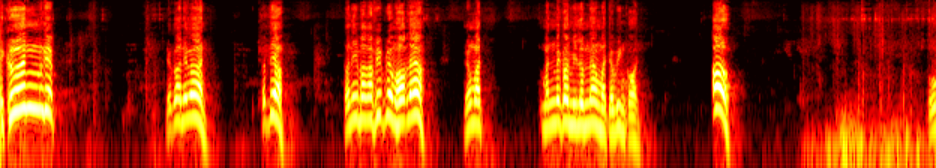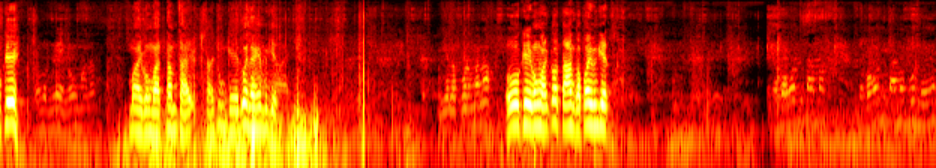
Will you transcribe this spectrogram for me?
ไม่ขึ้นมึงกิเดี๋ยวก่อนเดี๋ยวก่อนแป๊บเดียว ตอนนี้บางอาฟิบเริ่มหอบแล้วเรื่องมัดมันไม่ค่อยมีลมนั่งมาจะวิ่งก่อนเอ้าโอเคต้องลมแรงลงมาแล้วไม่บางหมัดทำสายสายจุงเกด้วยเลยให้มึงเกียรติมันจะละครมาเนาะโอเคบางหมัดก็ตามกลับไปมึงเกียรติ อย่าบอกว่าจะตามมาอย่าบอกว่าจะตามมาบนเลยนะ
